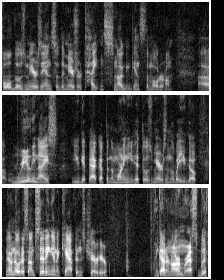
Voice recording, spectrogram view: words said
fold those mirrors in so the mirrors are tight and snug against the motorhome. Uh, really nice. You get back up in the morning, you hit those mirrors and the way you go. Now notice, I'm sitting in a captain's chair here. I got an armrest with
